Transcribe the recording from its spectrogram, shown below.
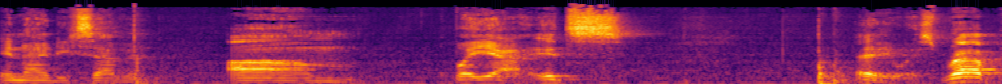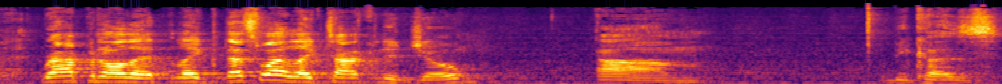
in '97. Um, but yeah, it's. Anyways, rap, rap, and all that. Like that's why I like talking to Joe, um, because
